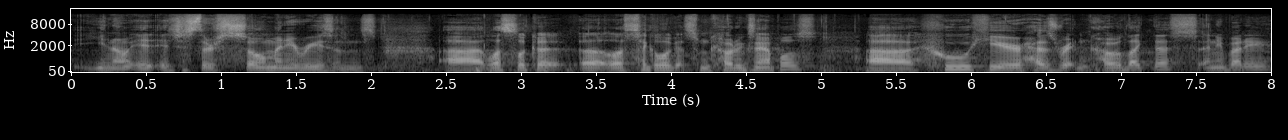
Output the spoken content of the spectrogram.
you know, it, it's just there's so many reasons. Uh, let's look at uh, let's take a look at some code examples. Uh, who here has written code like this? Anybody?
